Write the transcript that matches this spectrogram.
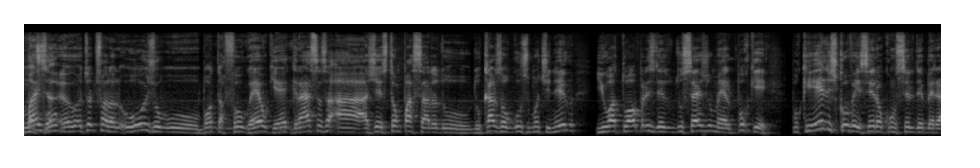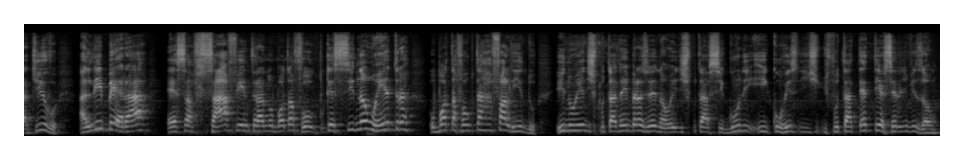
Mas Botafogo. eu, eu tô te falando, hoje o, o Botafogo é o que é, graças à, à gestão passada do, do Carlos Augusto Montenegro e o atual presidente, do Sérgio Melo. Por quê? Porque eles convenceram o Conselho Deliberativo a liberar essa SAF entrar no Botafogo. Porque se não entra, o Botafogo tava falido. E não ia disputar nem brasileiro, não. Ia disputar a segunda e, com risco de disputar até a terceira divisão.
